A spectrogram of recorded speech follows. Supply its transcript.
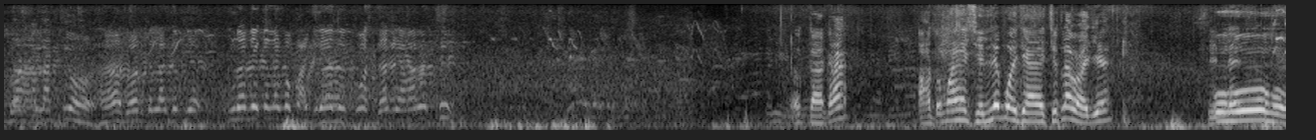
દોઢ કલાક થયો. હા, દોઢ કલાક જ બે- પૂરા બે કલાકમાં ભાજી રહ્યા તો પાંચ હજાર લેવાના જ છે. ઓ કાકા આ તો મારે છેલ્લે પહોંચ્યા કેટલા વાગ્યા? ઓહો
